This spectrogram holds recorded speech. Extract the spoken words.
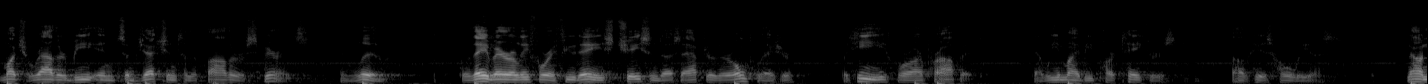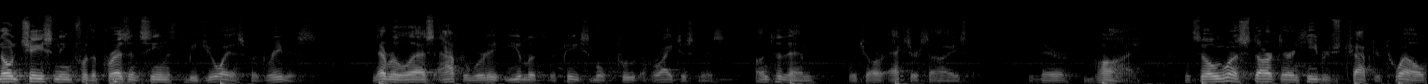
much rather be in subjection to the Father of spirits and live? For they verily for a few days chastened us after their own pleasure, but he for our profit, that we might be partakers of his holiness. Now, no chastening for the present seems to be joyous, but grievous. Nevertheless, afterward it yieldeth the peaceable fruit of righteousness unto them which are exercised thereby. And so we want to start there in Hebrews chapter 12.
